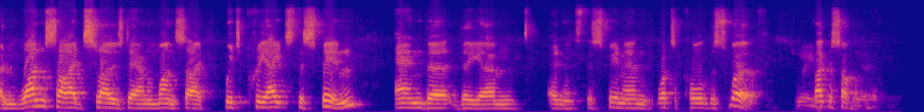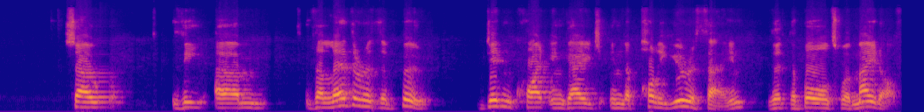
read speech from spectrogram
and one side slows down and one side, which creates the spin and the, the, um, and it's the spin and what's it called, the swerve, Swing. like a soccer ball. So the um, the leather of the boot didn't quite engage in the polyurethane that the balls were made of.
